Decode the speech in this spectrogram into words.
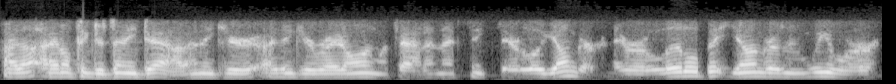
I don't, I don't think there's any doubt. I think you're I think you're right on with that, and I think they're a little younger. They were a little bit younger than we were,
